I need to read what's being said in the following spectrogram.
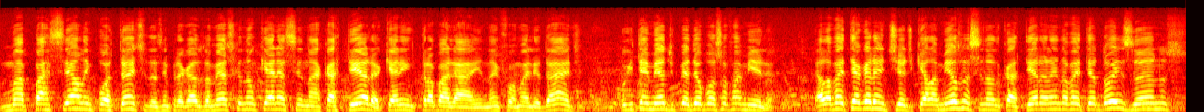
uma parcela importante das empregadas domésticas não querem assinar carteira, querem trabalhar na informalidade, porque tem medo de perder o Bolsa Família. Ela vai ter a garantia de que ela mesma assinando carteira, ela ainda vai ter dois anos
